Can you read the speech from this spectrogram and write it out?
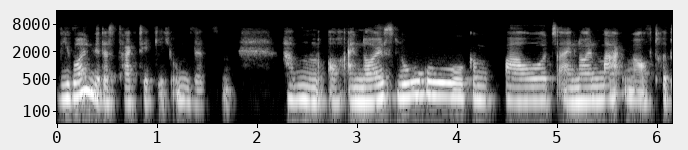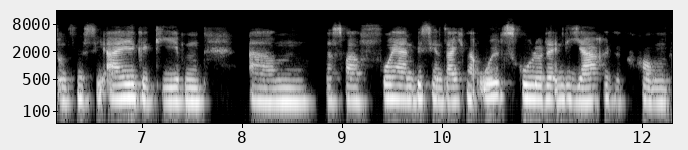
wie wollen wir das tagtäglich umsetzen? Haben auch ein neues Logo gebaut, einen neuen Markenauftritt, uns eine CI gegeben, Ähm, das war vorher ein bisschen, sage ich mal, oldschool oder in die Jahre gekommen. Und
